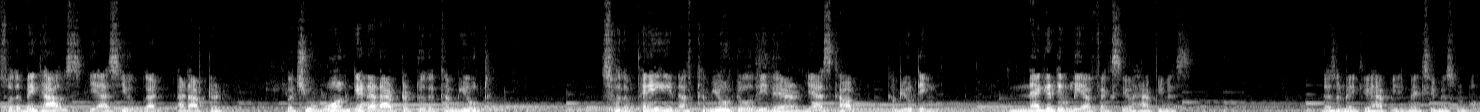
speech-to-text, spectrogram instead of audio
so the big house, yes, you got adapted, but you won't get adapted to the commute. So the pain of commute will be there. Yes, commuting negatively affects your happiness. Doesn't make you happy, it makes you miserable.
